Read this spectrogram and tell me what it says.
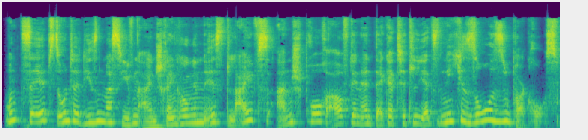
Und selbst unter diesen massiven Einschränkungen ist Lives Anspruch auf den Entdeckertitel jetzt nicht so super groß.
